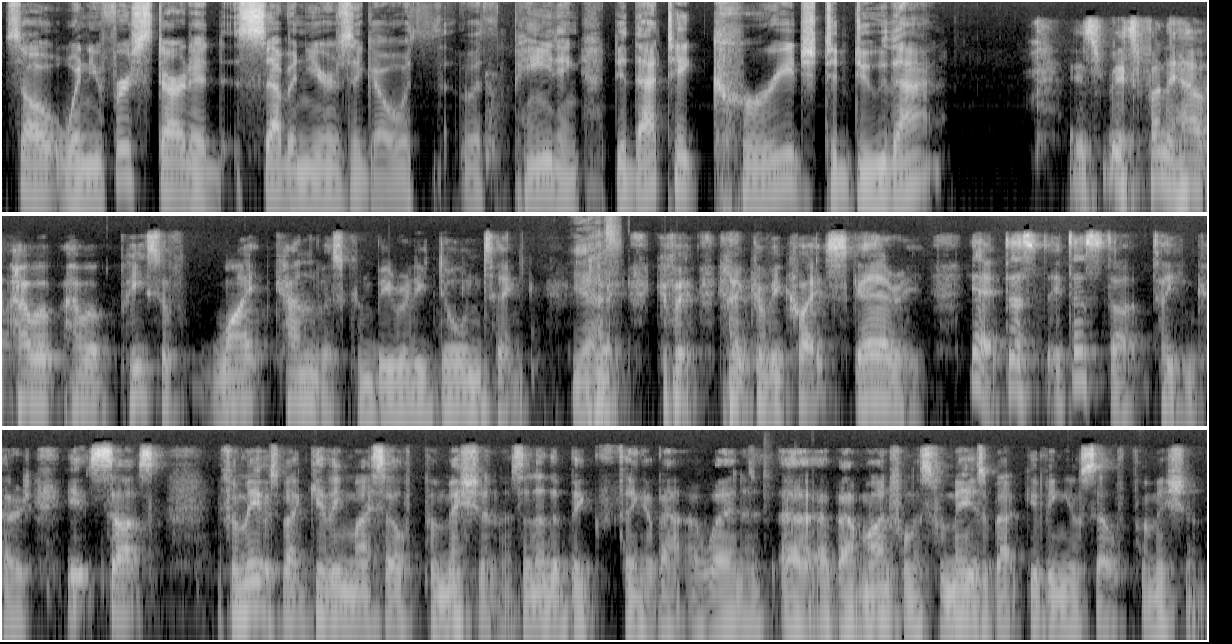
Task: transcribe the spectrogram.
So when you first started seven years ago with with painting, did that take courage to do that? It's it's funny how how a, how a piece of white canvas can be really daunting. Yes, can be, you know, can be quite scary. Yeah, it does. It does start taking courage. It starts. For me, it was about giving myself permission. That's another big thing about awareness, uh, about mindfulness. For me, is about giving yourself permission.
